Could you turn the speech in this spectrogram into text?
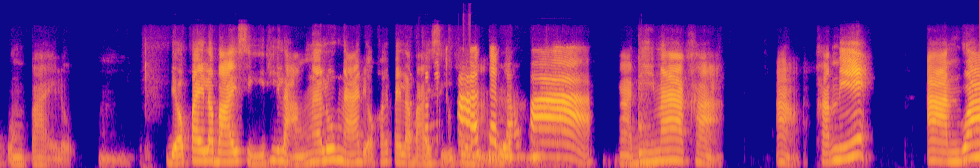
กลงไปลูกอืมเดี๋ยวไประบายสีทีหลังนะลูกนะ เดี๋ยวค่อยไประบายสีทีหลังเสร็จแล้วค่ะอ่าดีมากค่ะ อ่าคำนี้ อ่านว่า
